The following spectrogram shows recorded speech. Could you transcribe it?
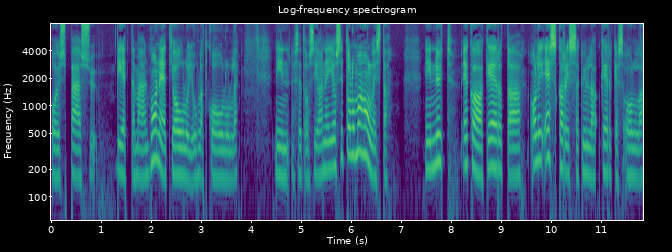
olisi päässyt viettämään monet joulujuhlat koululle, niin se tosiaan ei ole sitten ollut mahdollista niin nyt ekaa kertaa, oli Eskarissa kyllä kerkes olla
